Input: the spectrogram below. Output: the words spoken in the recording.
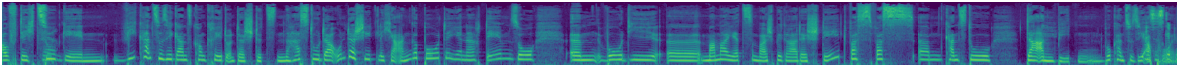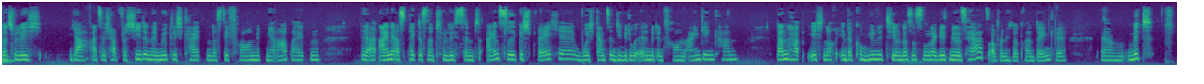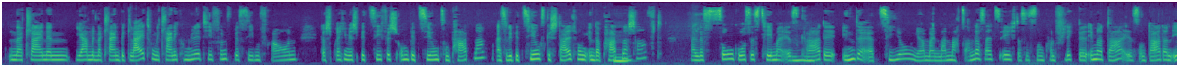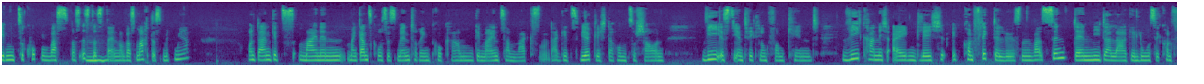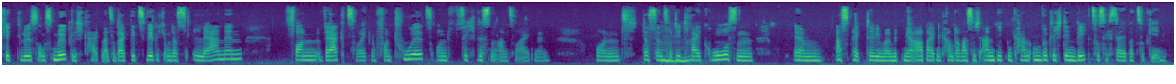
auf dich zugehen, ja. wie kannst du sie ganz konkret unterstützen? Hast du da unterschiedliche Angebote, je nachdem, so ähm, wo die äh, Mama jetzt zum Beispiel gerade steht? Was was ähm, kannst du da anbieten? Wo kannst du sie also abholen? Es gibt natürlich ja, also ich habe verschiedene Möglichkeiten, dass die Frauen mit mir arbeiten. Der eine Aspekt ist natürlich, sind Einzelgespräche, wo ich ganz individuell mit den Frauen eingehen kann. Dann habe ich noch in der Community, und das ist so, da geht mir das Herz auf, wenn ich daran denke, ähm, mit einer kleinen, ja, mit einer kleinen Begleitung, eine kleine Community, fünf bis sieben Frauen. Da sprechen wir spezifisch um Beziehung zum Partner, also die Beziehungsgestaltung in der. Partnerschaft. Mhm weil das so ein großes Thema ist, mhm. gerade in der Erziehung. Ja, mein Mann macht's anders als ich. Das ist so ein Konflikt, der immer da ist. Und da dann eben zu gucken, was, was ist mhm. das denn und was macht es mit mir? Und dann gibt's meinen, mein ganz großes Mentoring-Programm Gemeinsam wachsen. Da geht's wirklich darum zu schauen, wie ist die Entwicklung vom Kind? Wie kann ich eigentlich Konflikte lösen? Was sind denn niederlagelose Konfliktlösungsmöglichkeiten? Also da geht's wirklich um das Lernen von Werkzeugen, von Tools und sich Wissen anzueignen. Und das sind so die mhm. drei großen ähm, Aspekte, wie man mit mir arbeiten kann oder was ich anbieten kann, um wirklich den Weg zu sich selber zu gehen.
